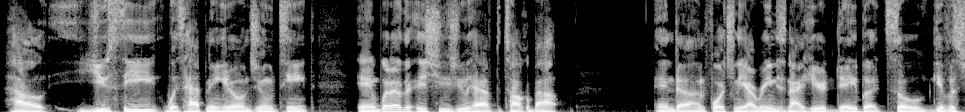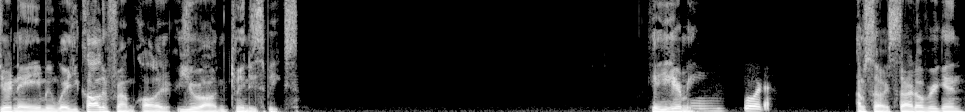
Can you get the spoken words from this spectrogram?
how you see what's happening here on Juneteenth, and what other issues you have to talk about. And uh, unfortunately, Irene is not here today, but so give us your name and where you're calling from. Caller, you're on Community Speaks. Can you hear me? Florida. I'm sorry, start over again.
